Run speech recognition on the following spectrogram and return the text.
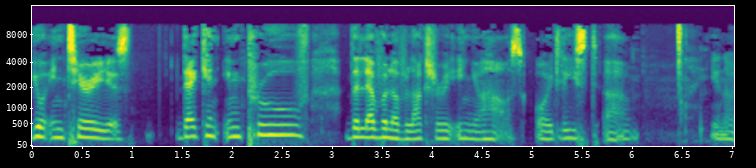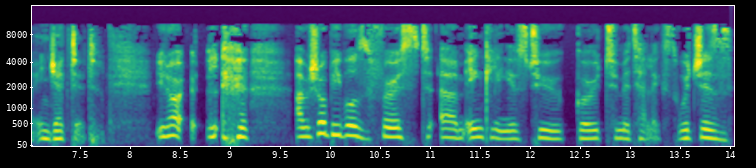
your interiors that can improve the level of luxury in your house or at least, um, you know, inject it? You know, I'm sure people's first um, inkling is to go to metallics, which is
